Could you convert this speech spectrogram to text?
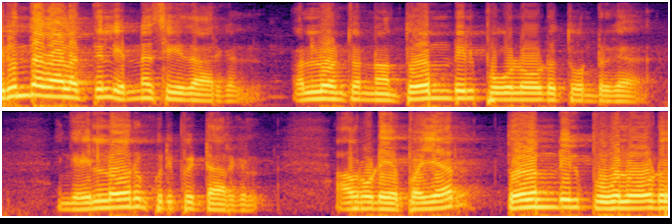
இருந்த காலத்தில் என்ன செய்தார்கள்? வல்லுவன் சொன்னான் தோன்றில் புகழோடு தோன்றுக. இங்கே எல்லோரும் குறிப்பிட்டார்கள். அவருடைய பெயர் தோன்றில் புகழோடு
